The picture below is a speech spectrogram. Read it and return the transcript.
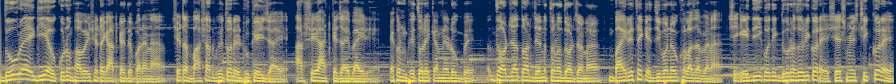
দৌড়ায় গিয়েও কোনোভাবেই সেটাকে আটকাইতে পারে না। সেটা বাসার ভেতরে ঢুকেই যায়, আর সে আটকে যায় বাইরে। এখন ভেতরে কেমনে ঢুকবে? দরজা তো আর যেন তেন দরজা না। বাইরে থেকে জীবনেও খোলা যাবে না। সে এদিক ওদিক দৌড়াদৌড়ি করে শেষমেশ ঠিক করে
